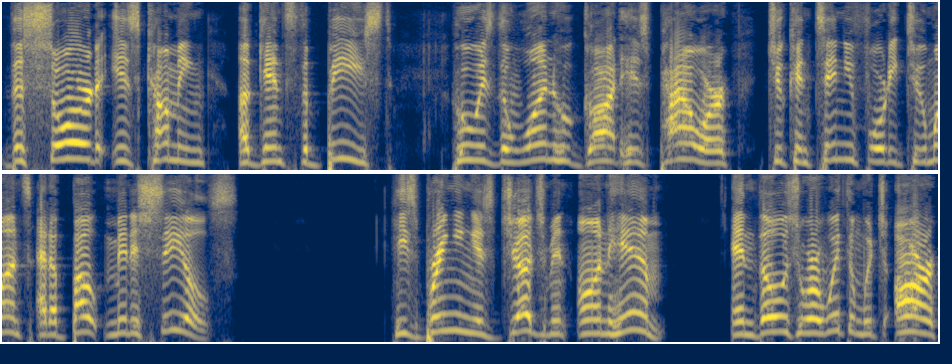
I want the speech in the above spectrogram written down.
the sword is coming against the beast, who is the one who got his power to continue 42 months at about midish seals. He's bringing his judgment on him and those who are with him, which are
